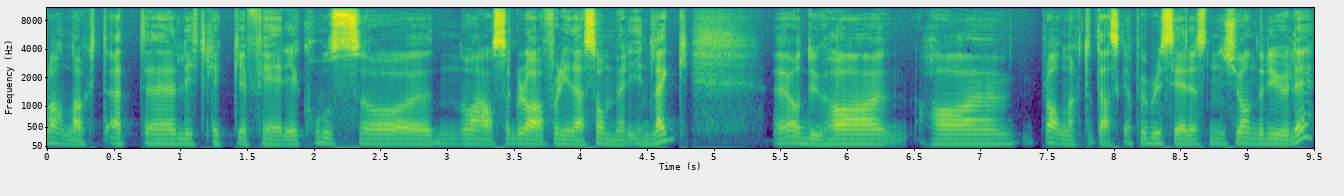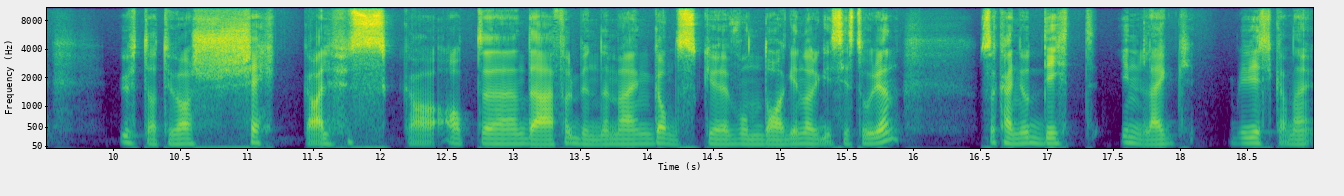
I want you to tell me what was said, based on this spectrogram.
planlagt et uh, litt slik feriekos, og nå er jeg også glad fordi det er sommerinnlegg. eh, og du har, har planlagt at det skal publiseres den 22.07, uten at du har sjekka eller huska at eh, det er forbundet med en ganske vond dag i norgeshistorien, så kan jo ditt innlegg bli virkende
